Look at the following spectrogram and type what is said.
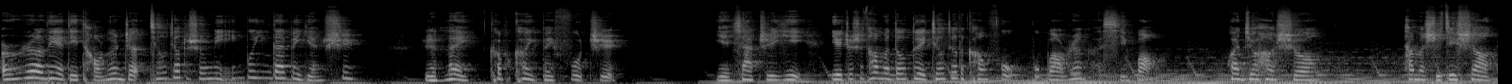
而热烈地讨论着娇娇的生命应不应该被延续，人类可不可以被复制。言下之意，也就是他们都对娇娇的康复不抱任何希望。换句话说，他们实际上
